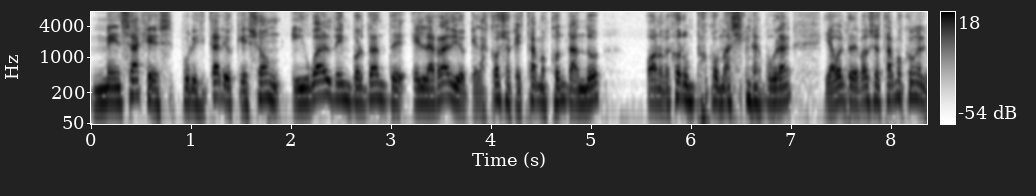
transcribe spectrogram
Mensajes publicitarios que son igual de importantes en la radio que las cosas que estamos contando, o a lo mejor un poco más si me apuran. Y a vuelta de pausa estamos con el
